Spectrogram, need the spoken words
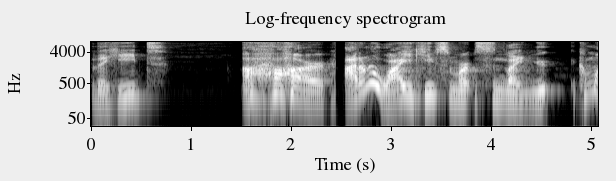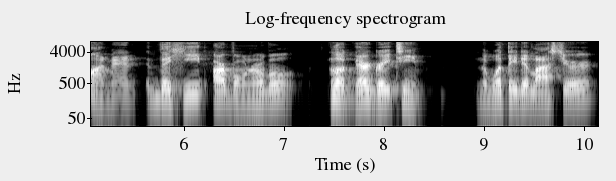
the Heat are. I don't know why you keep smart. Like, come on, man. The Heat are vulnerable. Look, they're a great team. What they did last year,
